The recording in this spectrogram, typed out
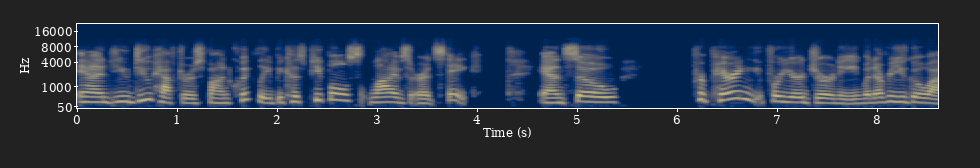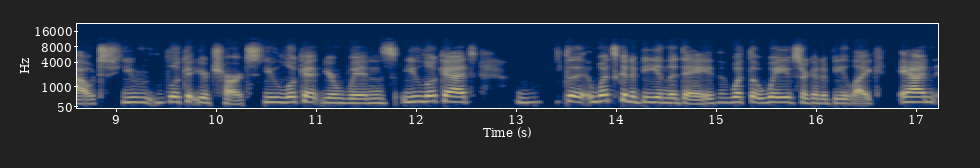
and you do have to respond quickly because people's lives are at stake. And so, preparing for your journey, whenever you go out, you look at your charts, you look at your winds, you look at the what's going to be in the day, what the waves are going to be like. And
